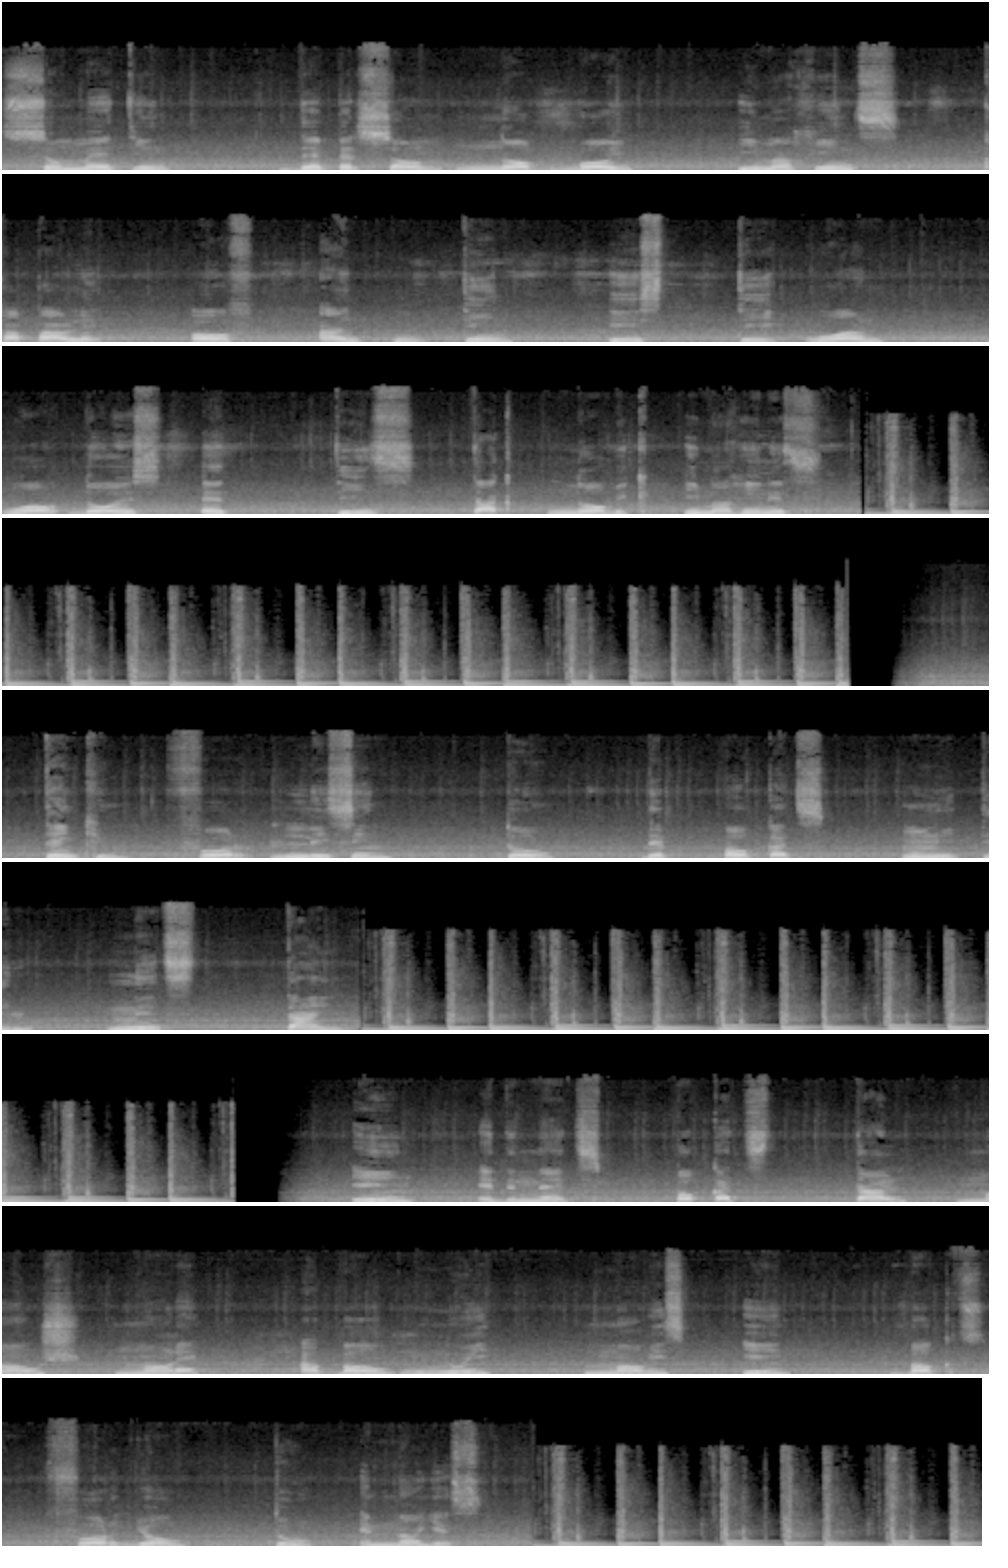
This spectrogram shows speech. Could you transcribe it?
something the person no boy imagines capable of acting is the one who does it things that nobody imagines. Thank you for listening to the podcast until next time. In the next podcast, tell much more about new movies in books for you to enjoy.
